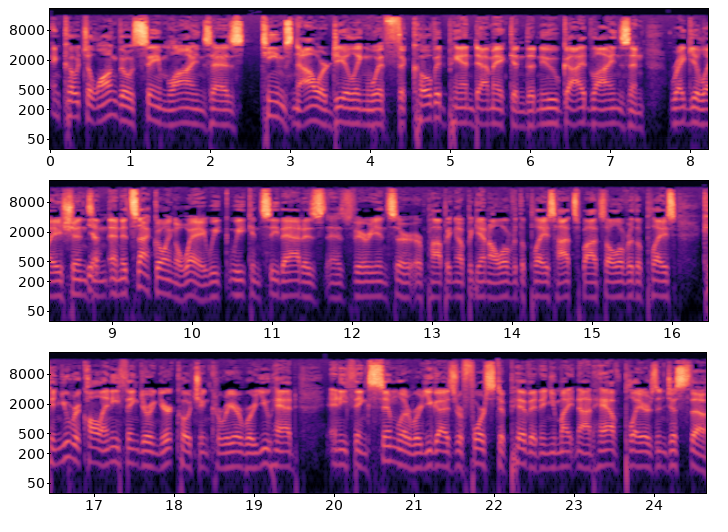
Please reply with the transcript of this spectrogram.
And coach, along those same lines, as teams now are dealing with the COVID pandemic and the new guidelines and regulations, Yeah. and, and it's not going away. We we can see that as as variants are, are popping up again all over the place, hotspots all over the place. Can you recall anything during your coaching career where you had anything similar, where you guys were forced to pivot and you might not have players, and just the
